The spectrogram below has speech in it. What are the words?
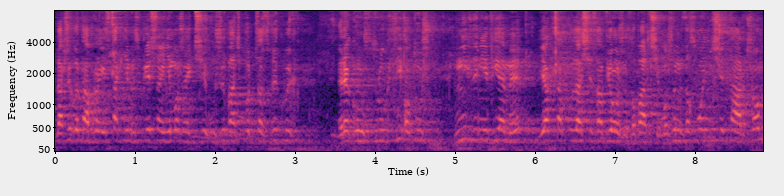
Dlaczego ta broń jest tak niebezpieczna i nie można jej dzisiaj używać podczas zwykłych rekonstrukcji? Otóż nigdy nie wiemy, jak ta kula się zawiąże. Zobaczcie, możemy zasłonić się tarczą,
